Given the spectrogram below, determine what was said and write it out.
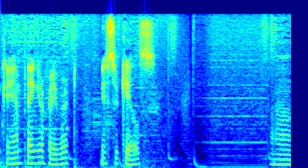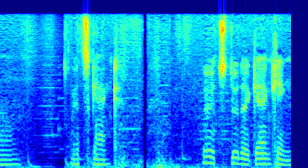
Okay, I'm playing your favorite, Mr. Kills. Um, let's gank. Let's do the ganking.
